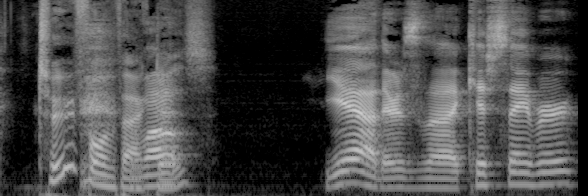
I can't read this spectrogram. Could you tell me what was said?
Two form factors. yeah, there's the Kishsaver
